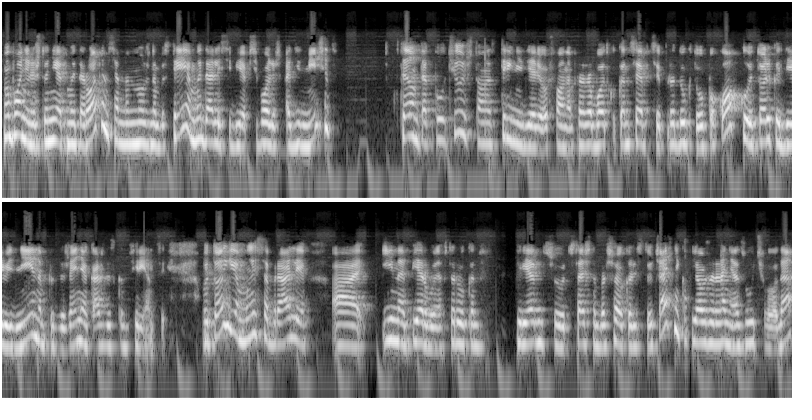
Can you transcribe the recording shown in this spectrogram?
Мы поняли, что нет, мы торопимся, нам нужно быстрее, мы дали себе всего лишь один месяц, в целом так получилось, что у нас три недели ушло на проработку концепции продукта, упаковку и только 9 дней на продвижение каждой из конференций. В итоге мы собрали а, и на первую, и на вторую конференцию достаточно большое количество участников, я уже ранее озвучивала, да,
